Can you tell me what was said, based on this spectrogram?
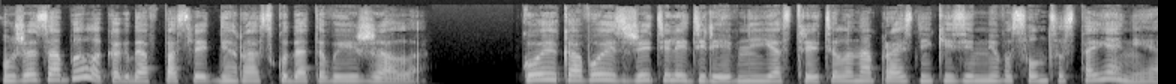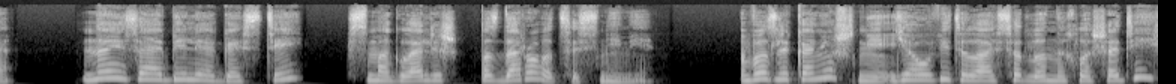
уже забыла, когда в последний раз куда-то выезжала. Кое-кого из жителей деревни я встретила на празднике зимнего солнцестояния, но из-за обилия гостей смогла лишь поздороваться с ними. Возле конюшни я увидела оседланных лошадей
